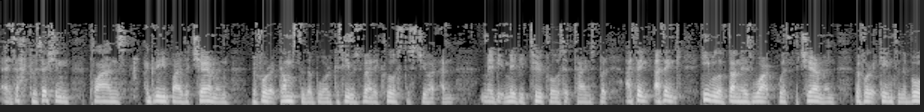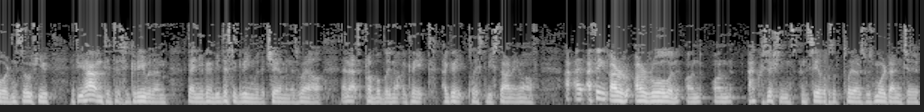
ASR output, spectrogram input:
his acquisition plans agreed by the chairman before it comes to the board because he was very close to Stuart and maybe maybe too close at times. But I think I think he will have done his work with the chairman before it came to the board. And so if you if you happen to disagree with him, then you're going to be disagreeing with the chairman as well. And that's probably not a great a great place to be starting off. I, I think our our role on, on on acquisitions and sales of players was more down to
